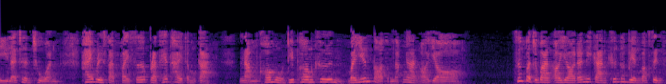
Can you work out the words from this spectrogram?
ดีและเชิญชวน ให้บริษัทไฟเซอร์ประเทศไทยจำกัดนำข้อมูลที่เพิ่มขึ้นมายื่นต่อสำนักงานอย ซึ่งปัจจุบันออยได้มีการขึ้นทะเบียนวัคซีนไฟ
